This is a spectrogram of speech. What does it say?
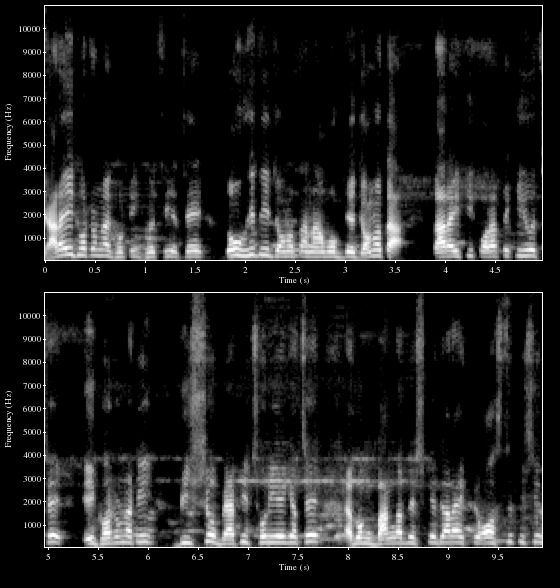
যারা এই ঘটনা ঘটি, ঘটিয়েছে, তৌহিদি জনতা নামক যে জনতা তারা এটি করাতে কি হয়েছে? এই ঘটনাটি বিশ্বব্যাপী ছড়িয়ে গেছে এবং বাংলাদেশকে যারা একটি অস্থিতিশীল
